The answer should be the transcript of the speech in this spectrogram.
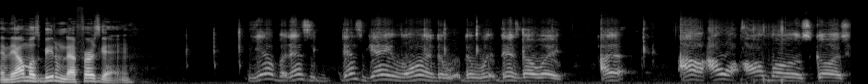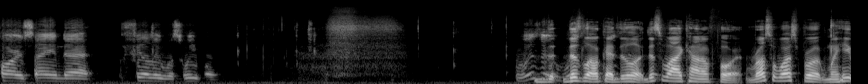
and they almost beat them that first game. Yeah, but that's that's game one. The, the, there's no way. I I I will almost go as far as saying that Philly was sweeping. Wizard, Th- this look okay. This, look, this is why I counted for it. Russell Westbrook when he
